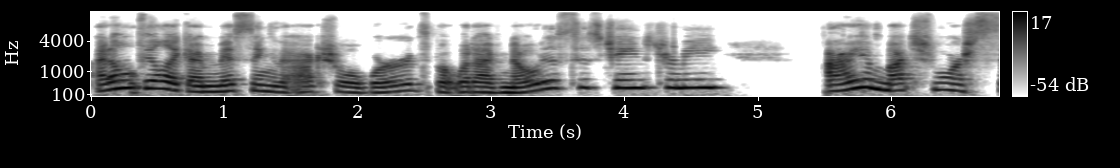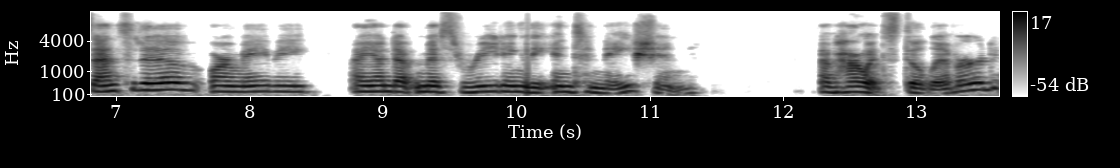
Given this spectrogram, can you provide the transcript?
I don't feel like I'm missing the actual words, but what I've noticed has changed for me. I am much more sensitive, or maybe I end up misreading the intonation of how it's delivered.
